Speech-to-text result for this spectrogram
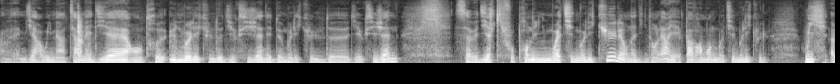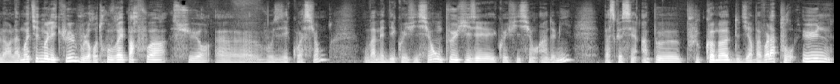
Vous allez me dire, ah oui, mais intermédiaire entre une molécule de dioxygène et deux molécules de dioxygène, ça veut dire qu'il faut prendre une moitié de molécule, et on a dit que dans l'air, il n'y avait pas vraiment de moitié de molécule. Oui, alors la moitié de molécule, vous le retrouverez parfois sur euh, vos équations. On va mettre des coefficients. On peut utiliser les coefficients 1,5, parce que c'est un peu plus commode de dire, bah voilà, pour une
